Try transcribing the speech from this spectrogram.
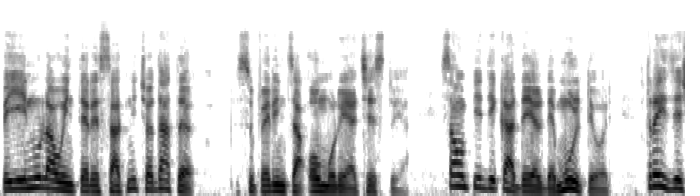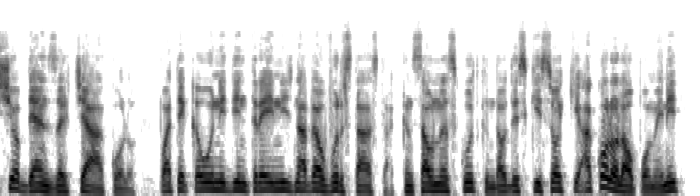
Pe ei nu l-au interesat niciodată suferința omului acestuia. S-au împiedicat de el de multe ori 38 de ani zăcea acolo. Poate că unii dintre ei nici n-aveau vârsta asta. Când s-au născut, când au deschis ochii, acolo l-au pomenit,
